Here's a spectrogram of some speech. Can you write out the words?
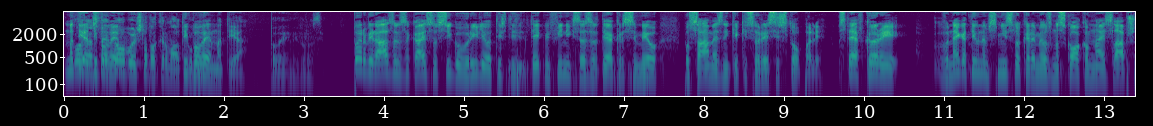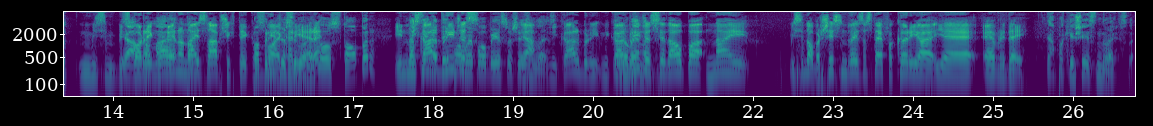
Matija, ti povem. Je šlo pa kar malo. Ti povem, Matija. Povej mi, prosim. Prvi razlog, zakaj so vsi govorili o tisti tekmi Phoenixa, je tega, ker si imel posameznike, ki so res izstopali. Steph Curry v negativnem smislu, ker je imel z naskokom najslabšo, mislim, bi Ja, skoraj rekel, Maja- eno pa- najslabših tekem svoje kariere. stoper. In je Bridges, pa obesil 26. ja, Mikal, Bri- noben Bridges je dal pa naj, mislim, dobro, 26 za Stefa Curryja je everyday. Ja, pa je 26. zdaj.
